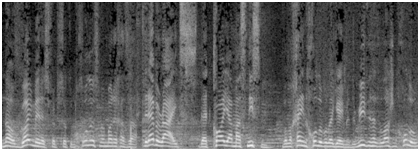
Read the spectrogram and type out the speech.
no, goymer is for psukim. Chulus mamare chazal. The Rebbe writes that koya mas nisn v'lachein chulu v'legeimer. The reason it has lashon chulu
